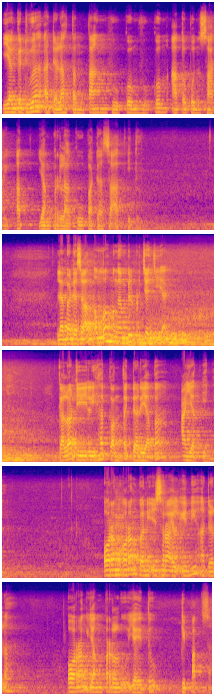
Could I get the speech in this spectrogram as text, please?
Yang kedua adalah tentang hukum-hukum ataupun syariat yang berlaku pada saat itu. Lah pada saat Allah mengambil perjanjian Kalau dilihat konteks dari apa? Ayat ini Orang-orang Bani Israel ini adalah Orang yang perlu yaitu dipaksa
